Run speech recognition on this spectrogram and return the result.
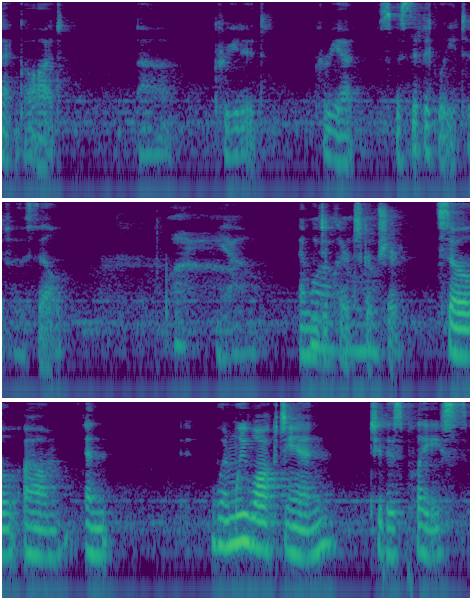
that God uh, created Korea specifically to fulfill. Wow. yeah. And we declared scripture. So um, and when we walked in to this place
